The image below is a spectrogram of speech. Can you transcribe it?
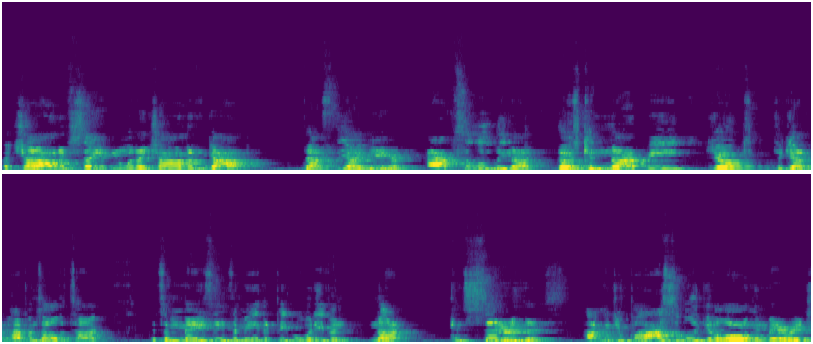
a child of Satan with a child of God? That's the idea here. Absolutely not. Those cannot be yoked together. It happens all the time. It's amazing to me that people would even not consider this. How could you possibly get along in marriage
